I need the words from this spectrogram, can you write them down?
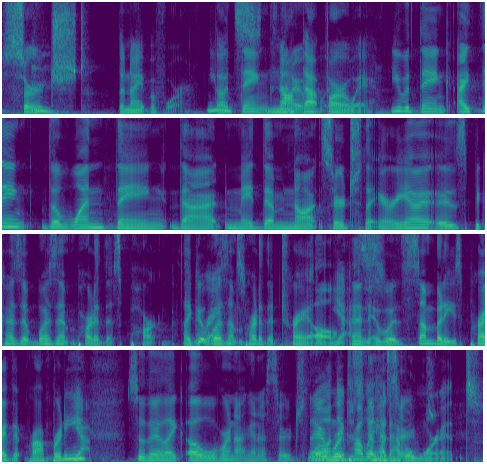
searched the night before. You would think not that would- far away. You would think. I think the one thing that made them not search the area is because it wasn't part of this park. Like it Right. wasn't part of the trail. Yes. And it was somebody's private property. Yeah. So they're like, oh, well, we're not going to search there. Well, they probably had to have a warrant.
